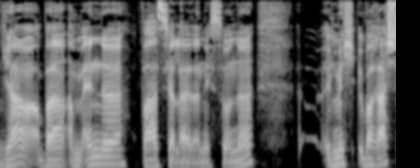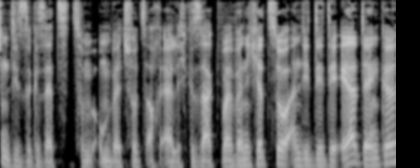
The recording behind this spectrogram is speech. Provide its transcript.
Ja, aber am Ende war es ja leider nicht so, ne? Mich überraschen diese Gesetze zum Umweltschutz auch ehrlich gesagt, weil wenn ich jetzt so an die DDR denke,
